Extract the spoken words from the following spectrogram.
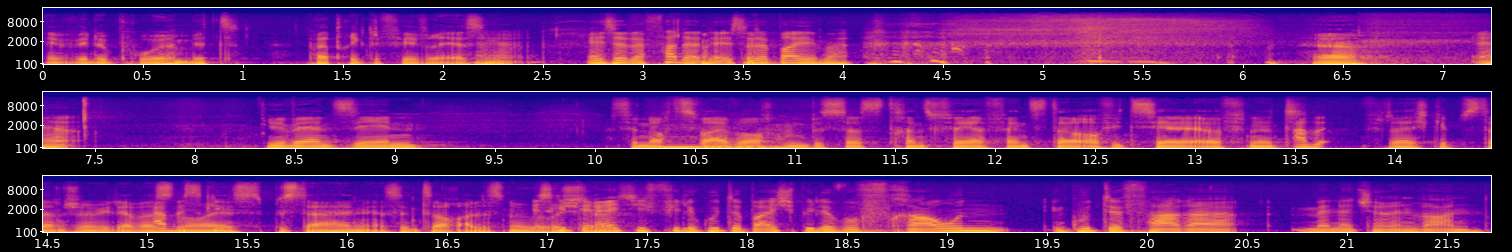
Wedepol mit Patrick Lefebvre essen. äh, er ist ja der Vater, der ist ja dabei immer. Ja, Ja, wir werden sehen. Es sind noch zwei Wochen, bis das Transferfenster offiziell eröffnet. Aber- Vielleicht gibt es dann schon wieder was Aber es gibt- Neues. Bis dahin sind es auch alles nur es gibt Gerüchte. ja relativ viele gute Beispiele, wo Frauen gute Fahrermanagerin waren.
